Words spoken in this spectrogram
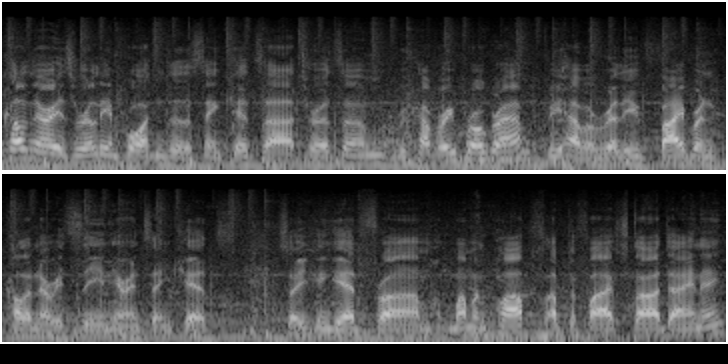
Culinary is really important to the St. Kitts uh, Tourism Recovery Program. We have a really vibrant culinary scene here in St. Kitts. So you can get from mom and pops up to five-star dining.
